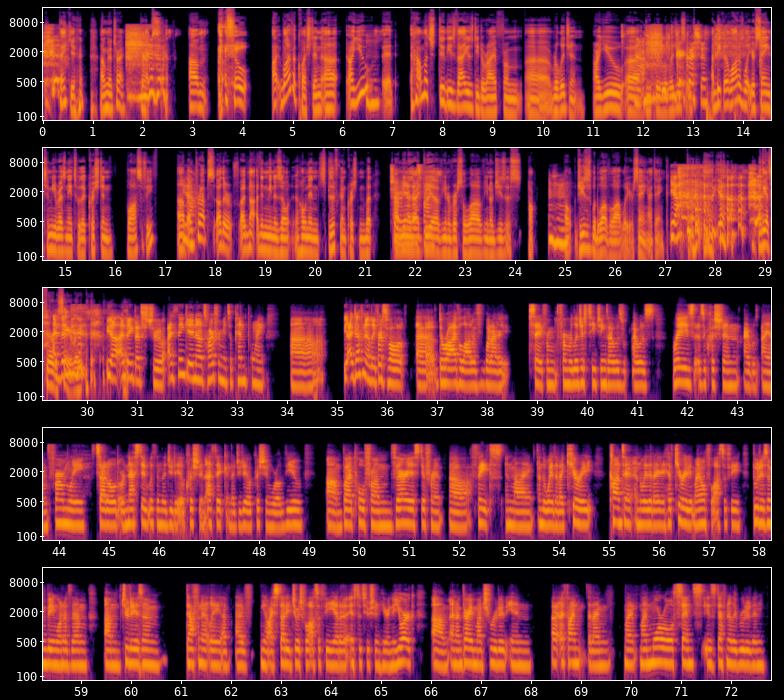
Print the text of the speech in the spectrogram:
Thank you. I'm going to try. Perhaps. um, so, I, well, I have a question. Uh, are you? Mm-hmm. How much do these values do you derive from uh, religion? Are you uh, yeah. deeply religious? Great question. I mean, a lot of what you're saying to me resonates with a Christian philosophy, um, yeah. and perhaps other. I'm not. I didn't mean to zone, hone in specifically on Christian, but Sure, um, you yeah, know, the idea fine. of universal love, you know, Jesus talked. Mm-hmm. Oh, Jesus would love a lot what you're saying, I think. Yeah. yeah. I think that's fair to think, say, right? yeah, I think that's true. I think, you know, it's hard for me to pinpoint. Uh, yeah, I definitely, first of all, uh, derive a lot of what I say from from religious teachings. I was I was raised as a Christian. I was I am firmly settled or nested within the Judeo-Christian ethic and the Judeo-Christian worldview um, but I pull from various different uh, faiths in my and the way that I curate content and the way that I have curated my own philosophy. Buddhism being one of them. Um, Judaism, definitely. I've, I've, you know, I studied Jewish philosophy at an institution here in New York, um, and I'm very much rooted in. I, I find that I'm my my moral sense is definitely rooted in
